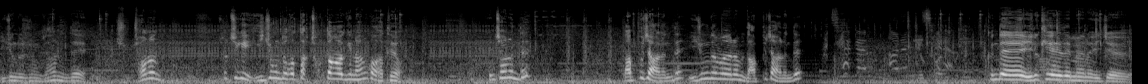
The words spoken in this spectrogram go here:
이 정도 정도 하는데 저- 저는 솔직히 이 정도가 딱 적당하긴 한 것 같아요 괜찮은데? 나쁘지 않은데? 이 정도면 나쁘지 않은데? 근데 이렇게 되면은 이제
